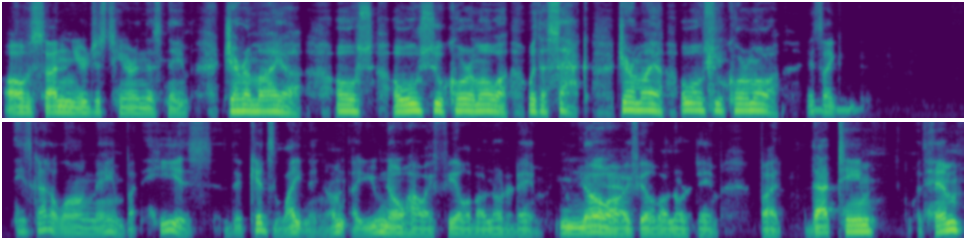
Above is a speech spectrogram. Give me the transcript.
all of a sudden you're just hearing this name Jeremiah Owusu Koramoah with a sack. Jeremiah Owusu Koramoah. It's like he's got a long name, but he is the kid's lightning. I'm uh, you know how I feel about Notre Dame. You know how I feel about Notre Dame. But that team with him,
